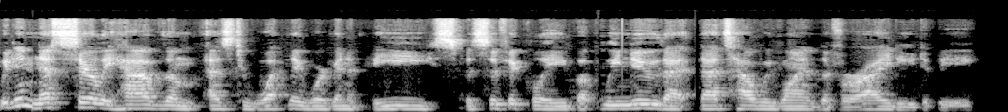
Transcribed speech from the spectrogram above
We didn't necessarily have them as to what they were going to be specifically, but we knew that that's how we wanted the variety to be.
